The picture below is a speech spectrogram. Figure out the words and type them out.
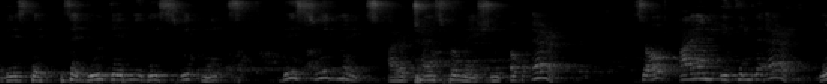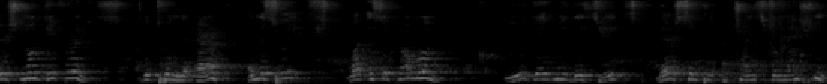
these things. He said, You gave me these sweetmeats. These sweetmeats are a transformation of earth. So I am eating the earth. There's no difference between the earth and the sweets. What is the problem? You gave me these sweets. They're simply a transformation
